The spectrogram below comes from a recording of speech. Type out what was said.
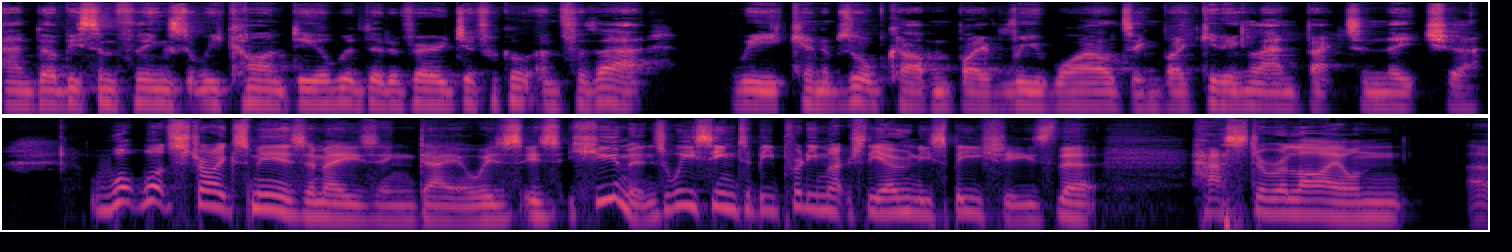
and there'll be some things that we can't deal with that are very difficult. And for that, we can absorb carbon by rewilding, by giving land back to nature. What what strikes me as amazing, Dale, is is humans. We seem to be pretty much the only species that has to rely on uh,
